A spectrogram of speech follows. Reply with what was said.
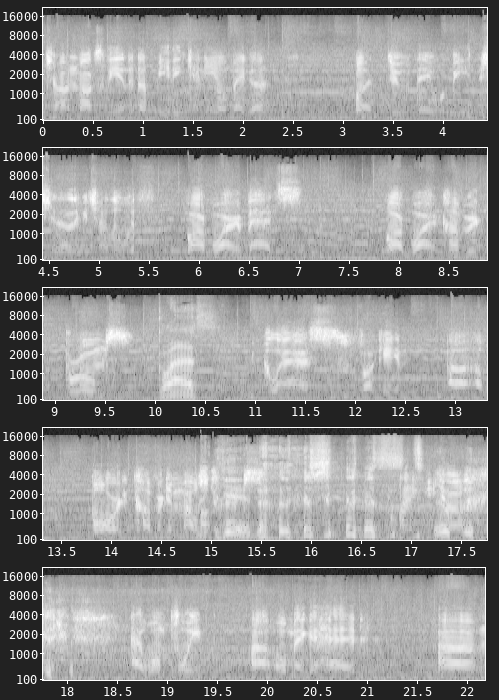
Jon Moxley ended up beating Kenny Omega, but dude, they were beating the shit out of each other with barbed wire bats, barbed wire covered brooms, Glass. glass, fucking uh, a board covered in mouse Yeah, no, this shit is Like, you know, at one point, uh, Omega had um,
